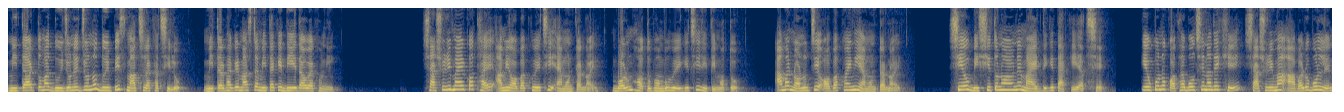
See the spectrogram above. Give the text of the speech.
মিতা আর তোমার দুইজনের জন্য দুই পিস মাছ রাখা ছিল। মিতার ভাগের মাছটা মিতাকে দিয়ে দাও এখনই। শাশুড়ি মায়ের কথায় আমি অবাক হয়েছি এমনটা নয়, বরং হতভম্ব হয়ে গেছি রীতিমতো। আমার ননদ যে অবাক হয়নি এমনটা নয়। সেও বিস্মিত নয়নে মায়ের দিকে তাকিয়ে আছে। কেউ কোনো কথা বলছে না দেখে শাশুড়ি মা আবারও বললেন,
